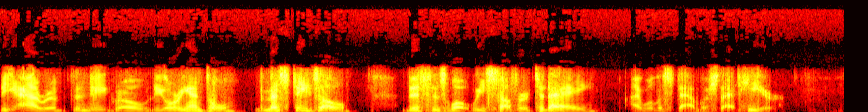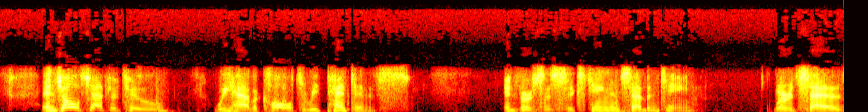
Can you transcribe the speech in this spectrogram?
the Arab, the Negro, the Oriental, the mestizo. This is what we suffer today. I will establish that here. In Joel chapter 2, we have a call to repentance in verses 16 and 17, where it says,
